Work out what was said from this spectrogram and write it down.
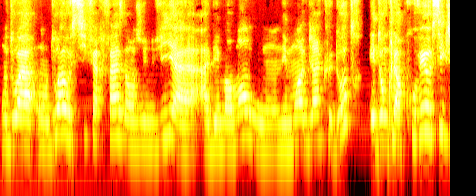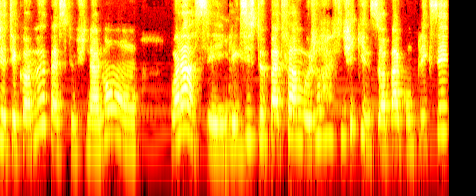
on doit, on doit aussi faire face dans une vie à, des moments où on est moins bien que d'autres. Et donc, leur prouver aussi que j'étais comme eux parce que finalement, voilà, il n'existe pas de femme aujourd'hui qui ne soit pas complexée.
